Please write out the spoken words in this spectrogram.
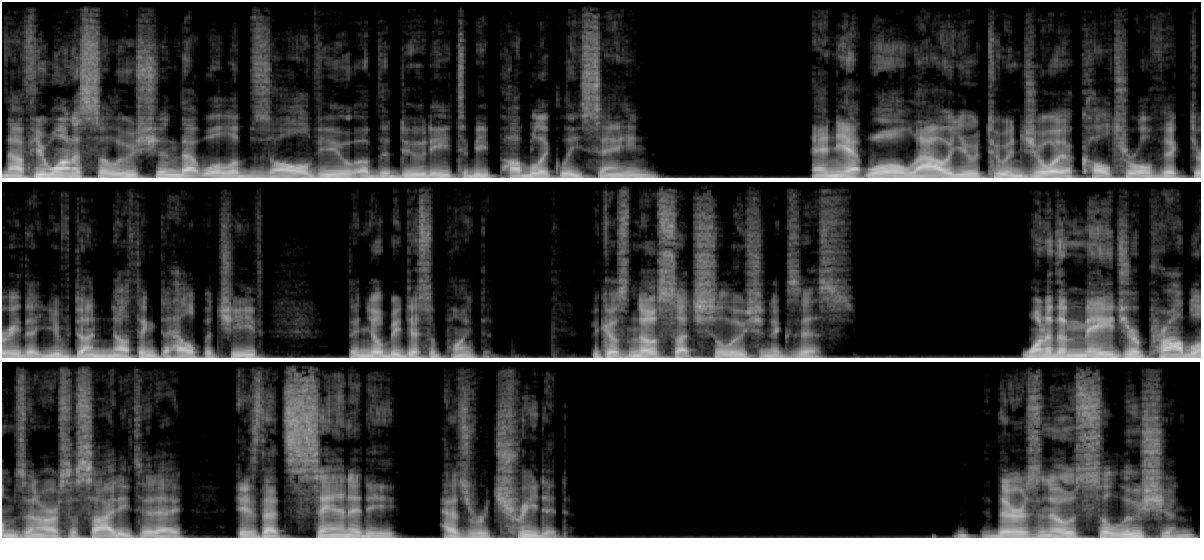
Now, if you want a solution that will absolve you of the duty to be publicly sane and yet will allow you to enjoy a cultural victory that you've done nothing to help achieve, then you'll be disappointed because no such solution exists. One of the major problems in our society today is that sanity has retreated. There is no solution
